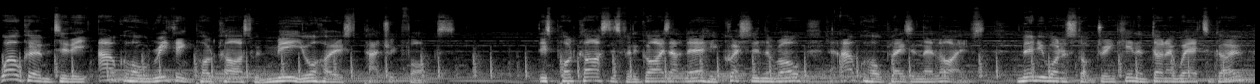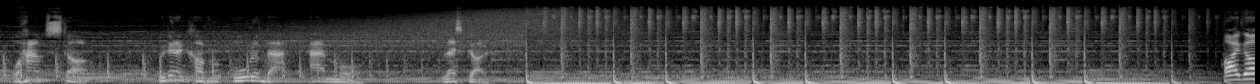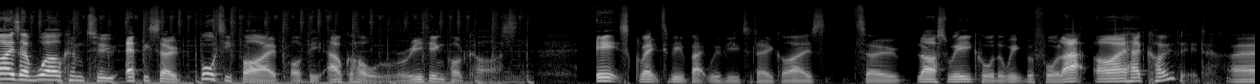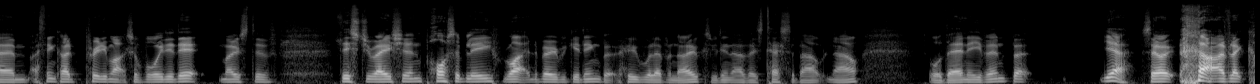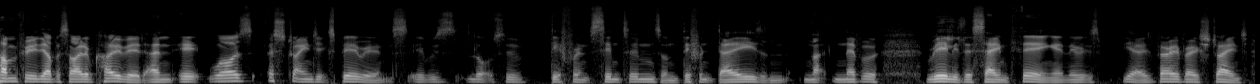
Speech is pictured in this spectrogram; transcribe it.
Welcome to the Alcohol Rethink podcast with me, your host, Patrick Fox. This podcast is for the guys out there who question the role that alcohol plays in their lives, men who want to stop drinking and don't know where to go or how to start. We're going to cover all of that and more. Let's go. Hi, guys, and welcome to episode 45 of the Alcohol Rethink podcast. It's great to be back with you today, guys. So, last week or the week before that, I had COVID. Um, I think I'd pretty much avoided it most of this duration, possibly right at the very beginning, but who will ever know because we didn't have those tests about now or then even. But yeah, so I've like come through the other side of COVID, and it was a strange experience. It was lots of different symptoms on different days, and not, never really the same thing. And it was yeah, it was very very strange.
